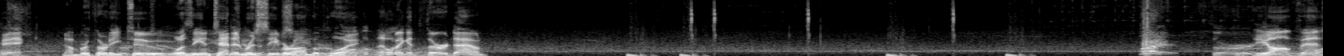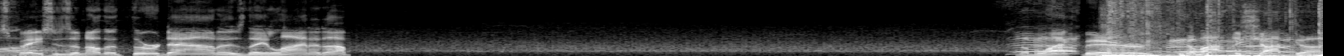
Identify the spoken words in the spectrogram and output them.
pick. Number 32 was the intended receiver on the play. That'll make it third down. The offense faces another third down as they line it up. Black Bears come out in the shotgun.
